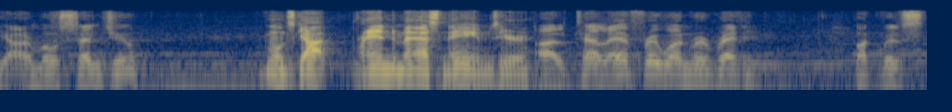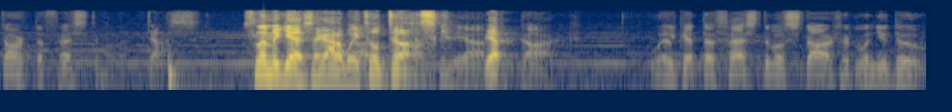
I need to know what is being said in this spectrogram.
Viarmo send you? Everyone's got random-ass names here. I'll tell everyone we're ready. But we'll start the festival at dusk. So let me guess, I gotta wait till Come talk dusk. to me after Yep. Dark. We'll get the festival started when you do.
